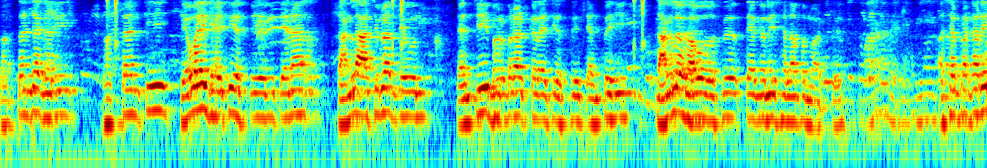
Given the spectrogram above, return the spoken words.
भक्तांच्या घरी भक्तांची सेवाही घ्यायची असते आणि त्यांना चांगला आशीर्वाद देऊन त्यांचीही भरभराट करायची असते त्यांचंही चांगलं व्हावं असं त्या गणेशाला पण वाटतं. अशा प्रकारे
